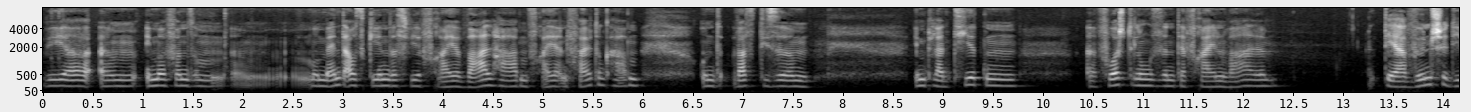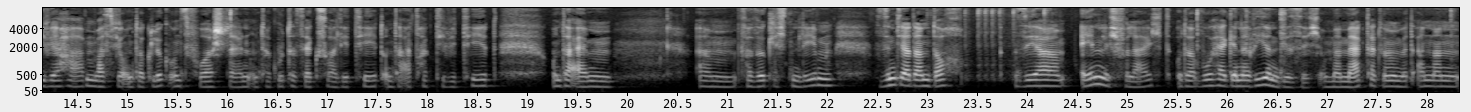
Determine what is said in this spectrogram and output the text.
wir ähm, immer von so einem ähm, Moment ausgehen, dass wir freie Wahl haben, freie Entfaltung haben. Und was diese implantierten äh, Vorstellungen sind der freien Wahl, der Wünsche, die wir haben, was wir unter Glück uns vorstellen, unter guter Sexualität, unter Attraktivität, unter einem ähm, verwirklichten Leben, sind ja dann doch sehr ähnlich vielleicht oder woher generieren die sich? Und man merkt halt, wenn man mit anderen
